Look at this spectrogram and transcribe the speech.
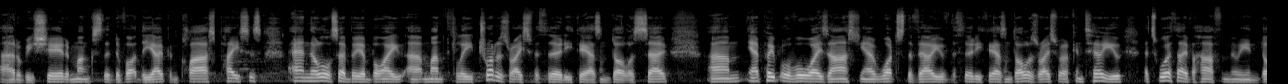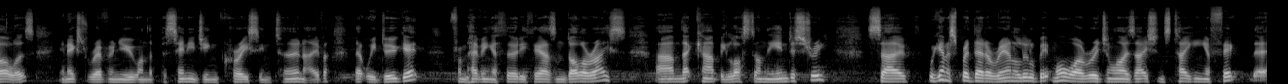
Uh, it'll be shared amongst the the open class paces, and there'll also be a bi-monthly trotters race for $30,000. So, um, you know, people have always asked, you know, what's the value of the $30,000 race? Well, I can tell you, it's worth over half a million dollars in extra revenue on the percentage increase in turnover that we do get from having a $30,000 race. Um, that can't be lost on the industry. So we're going to spread that around a little bit more while regionalisation is taking effect uh,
